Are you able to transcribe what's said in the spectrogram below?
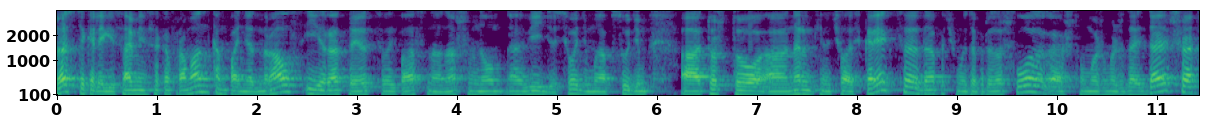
Здравствуйте, коллеги, с вами Исаков Роман, компания Admirals и рад приветствовать вас на нашем новом э, видео. Сегодня мы обсудим а, то, что а, на рынке началась коррекция, да, почему это произошло, а, что мы можем ожидать дальше,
